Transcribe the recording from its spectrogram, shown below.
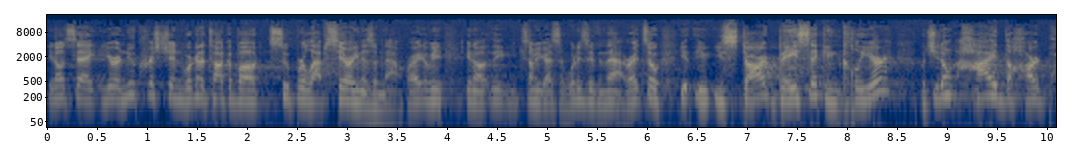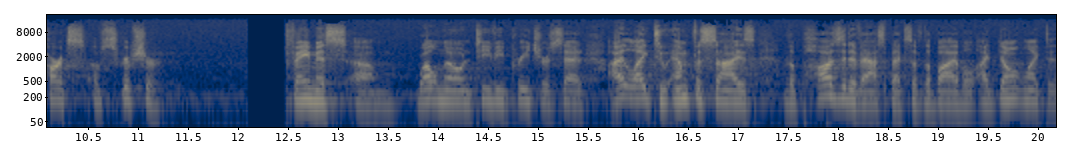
you don't say, you're a new Christian, we're going to talk about superlapsarianism now, right? I mean, you know, some of you guys say, what is even that, right? So you, you start basic and clear, but you don't hide the hard parts of Scripture. Famous, um, well known TV preacher said, I like to emphasize the positive aspects of the Bible. I don't like to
